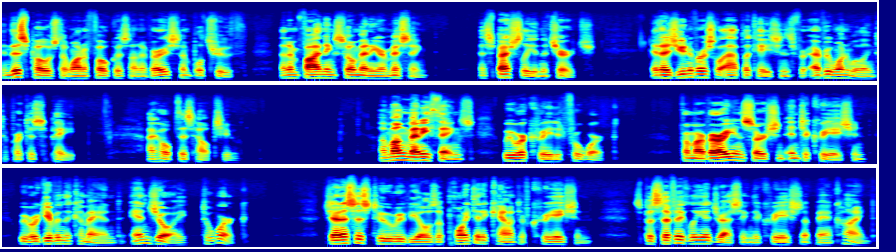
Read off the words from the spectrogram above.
In this post, I want to focus on a very simple truth that I'm finding so many are missing, especially in the church. It has universal applications for everyone willing to participate. I hope this helps you. Among many things, we were created for work. From our very insertion into creation, we were given the command and joy to work. Genesis 2 reveals a pointed account of creation, specifically addressing the creation of mankind,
